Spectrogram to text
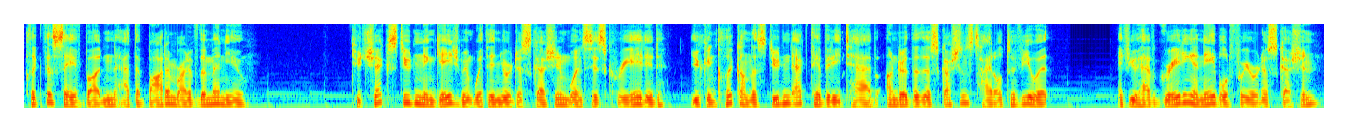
click the Save button at the bottom right of the menu. To check student engagement within your discussion once it's created, you can click on the Student Activity tab under the discussion's title to view it. If you have grading enabled for your discussion,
